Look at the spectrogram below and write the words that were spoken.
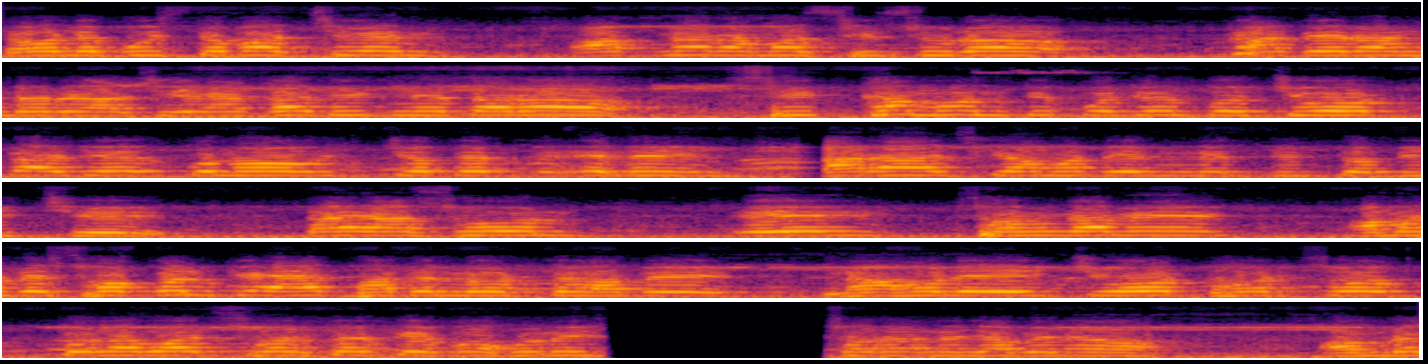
তাহলে বুঝতে পারছেন, আপনার আমার শিশুরা কাদের আন্ডারে আছে? একাধিক নেতারা শিক্ষামন্ত্রী পর্যন্ত চোট কাজের কোনো ইজ্জতের নেই। তারা আজকে আমাদের নেতৃত্ব দিচ্ছে। তাই আসুন, এই সংগ্রামে আমাদের সকলকে একভাবে লড়তে হবে। না হলে এই চোট ধর্ষক, তোলাবাজ সরকারকে কখনোই সরানো যাবে না। আমরা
